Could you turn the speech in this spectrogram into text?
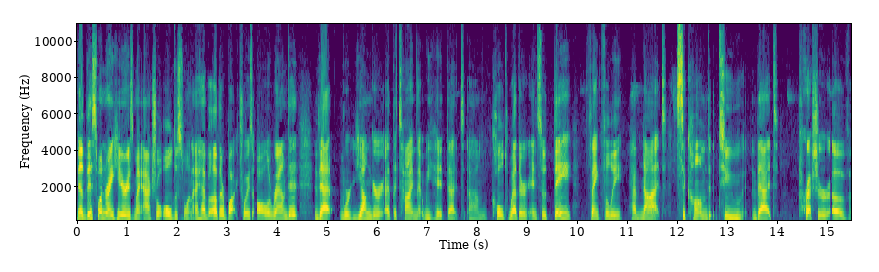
Now this one right here is my actual oldest one. I have other bok choys all around it that were younger at the time that we hit that um, cold weather, and so they thankfully have not succumbed to that pressure of,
